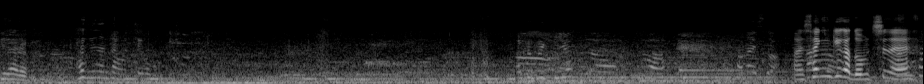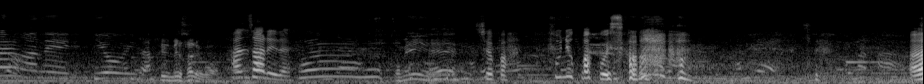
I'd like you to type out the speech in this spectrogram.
기다려봐 사진 한 장만 찍어볼게 아 근데 귀엽다. 우와. 하나 있어. 아 생기가 넘치네 살 만에 귀여움이다. 그게 몇 살이고? 한 살이래 꼬맹이네. 저봐 훈육 받고 있어 아,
